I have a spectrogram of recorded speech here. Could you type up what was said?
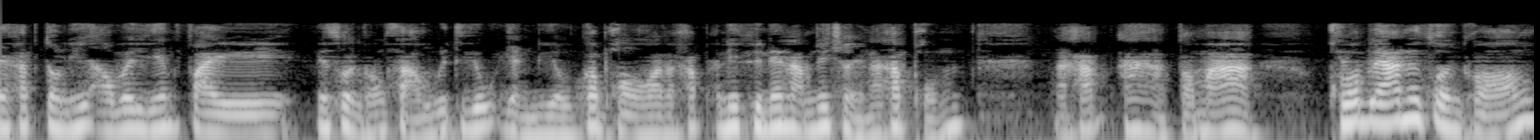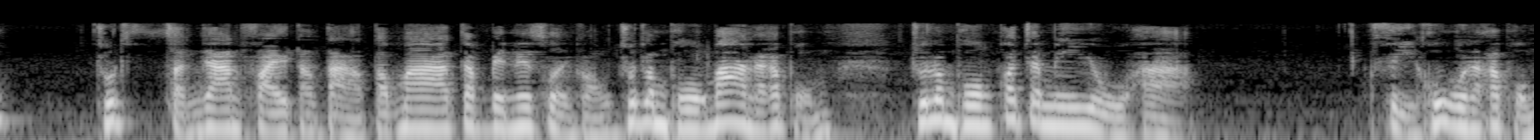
นะครับ ตรงนี้เอาไว้เลี้ยงไฟในส่วนของเสาวิทยุอย่างเดียวก็พอนะครับ อันนี้คือแนะนำเฉยๆนะครับผมนะครับอ่าต่อมาครบแล้วในส่วนของชุดสัญญาณไฟต่างๆ ต่อมาจะเป็นในส่วนของชุดลำโพงบ้านนะครับผม ชุดลำโพงก็จะมีอยู่อ่าสี่คู่นะครับผม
